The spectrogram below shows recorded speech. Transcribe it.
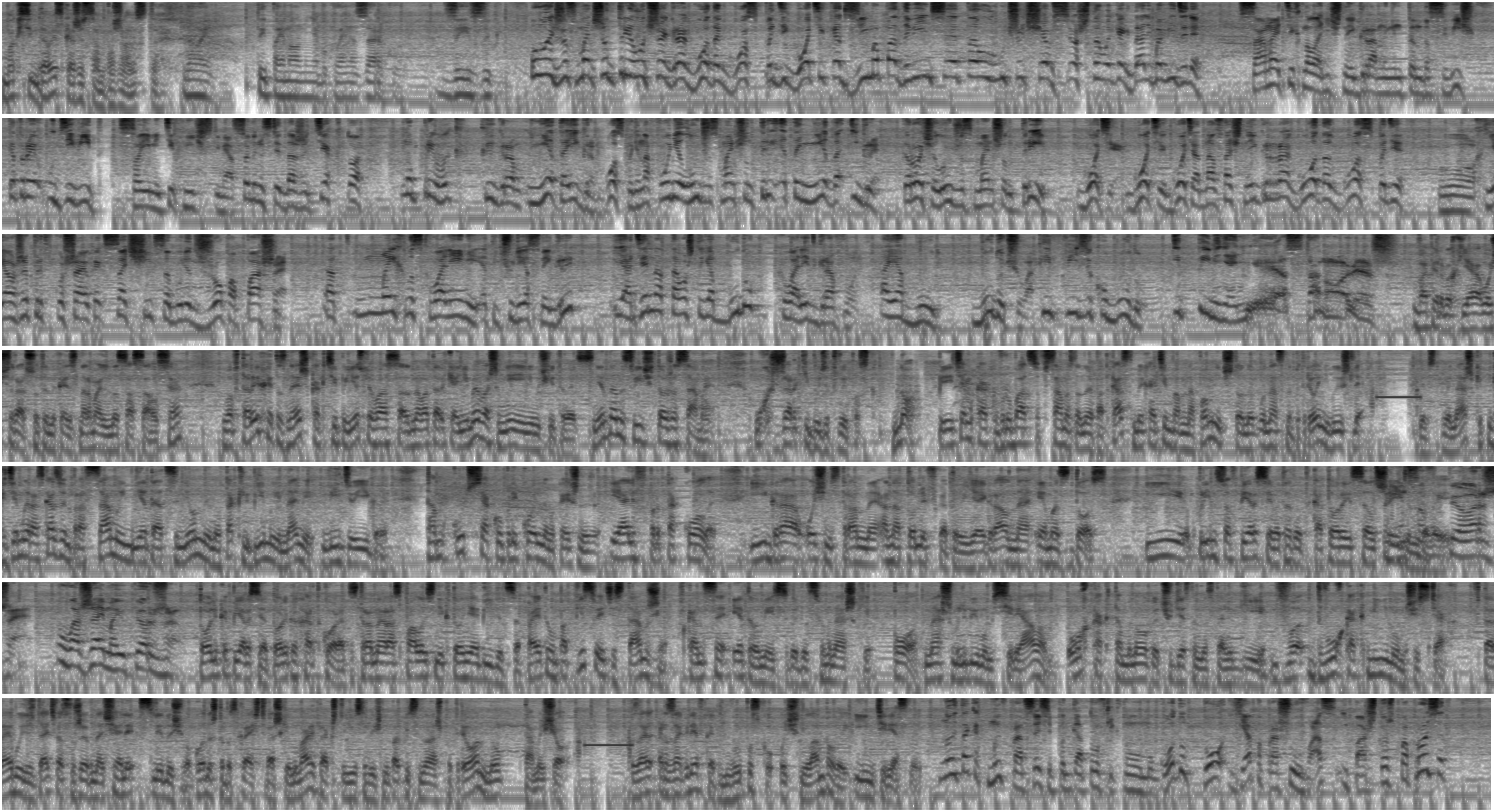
Максим, давай скажи сам, пожалуйста. Давай, ты поймал меня буквально за руку, за язык. Luigi's Mansion 3 лучшая игра года, господи, Готи Кадзима, подвинься, это лучше, чем все, что вы когда-либо видели. Самая технологичная игра на Nintendo Switch, которая удивит своими техническими особенностями даже тех, кто ну, привык к играм, не до играм. Господи, на фоне Luigi's Mansion 3 это не до игры. Короче, Luigi's Mansion 3, Готи, Готи, Готи, однозначно игра года, господи. Ох, я уже предвкушаю, как сочиться будет жопа Паша от моих восхвалений этой чудесной игры и отдельно от того, что я буду хвалить графон. А я буду. Буду, чувак, и физику буду. И ты меня не остановишь. Во-первых, я очень рад, что ты наконец нормально насосался. Во-вторых, это знаешь, как типа, если у вас на аватарке аниме, ваше мнение не учитывается. С Nintendo Switch то же самое. Ух, жаркий будет выпуск. Но, перед тем, как врубаться в сам основной подкаст, мы хотим вам напомнить, что у нас на Патреоне вышли вспоминашки, где мы рассказываем про самые недооцененные, но так любимые нами видеоигры. Там куча всякого прикольного, конечно же, и альф-протоколы, и игра очень странная анатомия, в которую я играл на MS-DOS, и Prince of Persia, вот этот, который селшейдинговый. Prince of Persia. Уважай мою пержу. Только Персия, только хардкор. Эта страна распалась, никто не обидится. Поэтому подписывайтесь там же. В конце этого месяца выйдут вспоминашки по нашим любимым сериалам. Ох, как там много чудесной ностальгии. В двух как минимум частях. Вторая будет ждать вас уже в начале следующего года, чтобы скрасить ваш январь. Так что, если вы еще не подписаны на наш Patreon, ну, там еще разогрев к этому выпуску очень ламповый и интересный. Ну и так как мы в процессе подготовки к Новому году, то я попрошу вас, и Паш тоже попросит,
